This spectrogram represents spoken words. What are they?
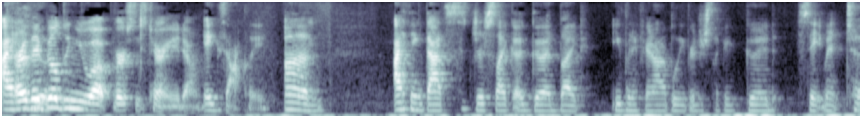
I Are they building you up versus tearing you down? Exactly. Um, I think that's just like a good like even if you're not a believer, just like a good statement to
